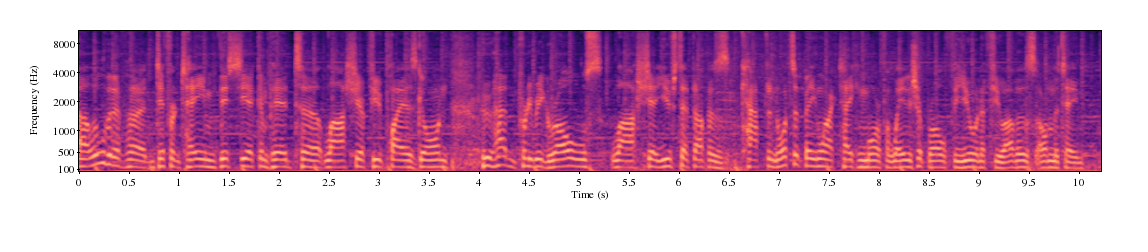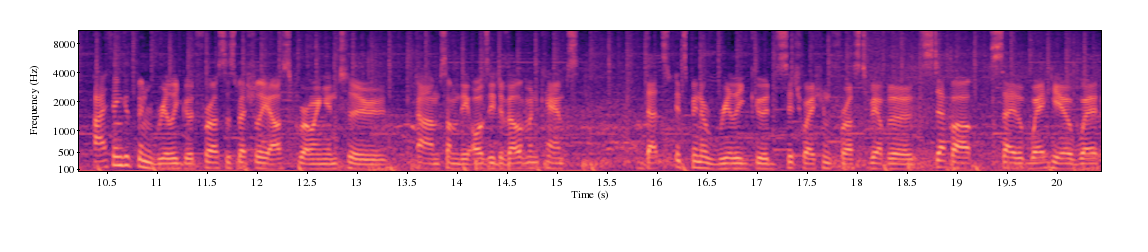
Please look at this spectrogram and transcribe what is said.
a little bit of a different team this year compared to last year. A few players gone who had pretty big roles last year. You've stepped up as captain. What's it been like taking more of a leadership role for you and a few others on the team? I think it's been really good for us, especially us growing into um, some of the Aussie development camps. That's it's been a really good situation for us to be able to step up, say that we're here, we're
